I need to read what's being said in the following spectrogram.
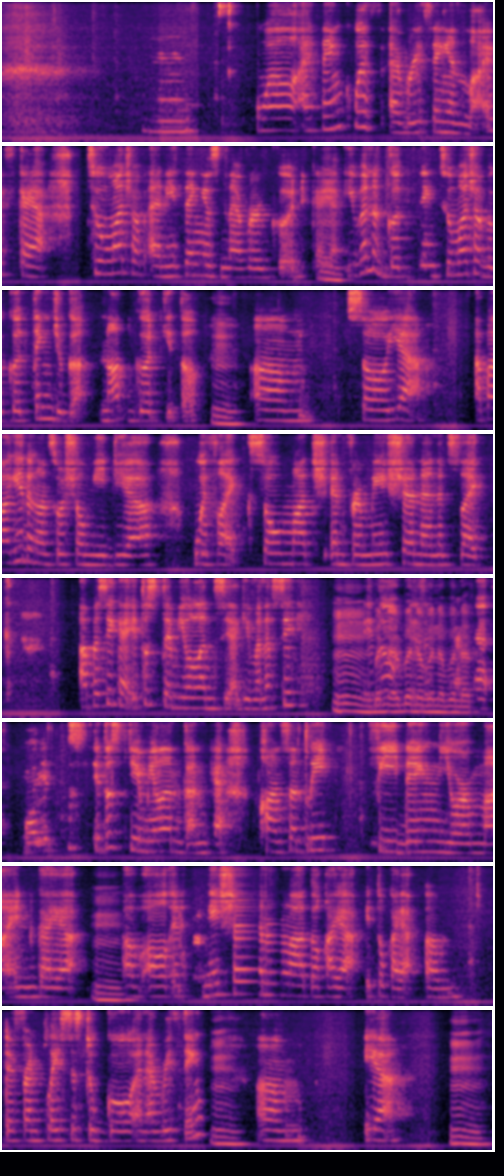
Well, I think with everything in life, kayak too much of anything is never good. Kayak even a good thing, too much of a good thing juga not good gitu. hmm. Um, so yeah, apalagi dengan social media with like so much information and it's like apa sih kayak itu stimulans ya gimana sih Hmm, itu bener bener kayak itu, itu stimulan kan kayak constantly feeding your mind kayak Hmm. of all information lah atau kayak itu kayak um, different places to go and everything Hmm. um yeah Hmm.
